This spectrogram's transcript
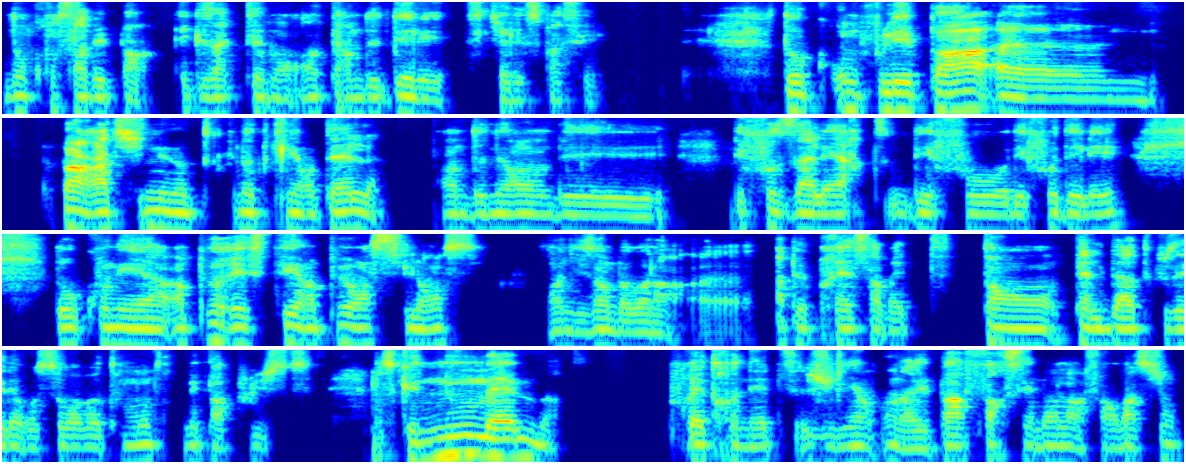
donc, on ne savait pas exactement en termes de délai ce qui allait se passer. Donc, on ne voulait pas euh, baratiner notre, notre clientèle en donnant des, des, fausses alertes des faux, des faux délais. Donc, on est un peu resté un peu en silence en disant, ben voilà, euh, à peu près, ça va être tant, telle date que vous allez recevoir votre montre, mais pas plus. Parce que nous-mêmes, pour être honnête, Julien, on n'avait pas forcément l'information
